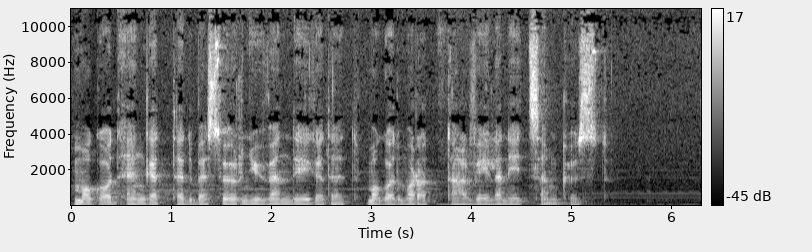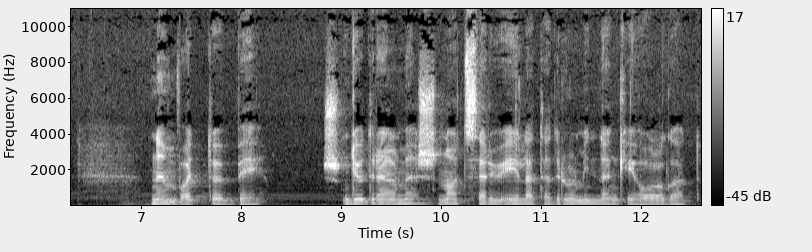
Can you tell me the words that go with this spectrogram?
Magad engedted be szörnyű vendégedet, magad maradtál véle négy szem közt. Nem vagy többé, s gyötrelmes, nagyszerű életedről mindenki hallgat.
